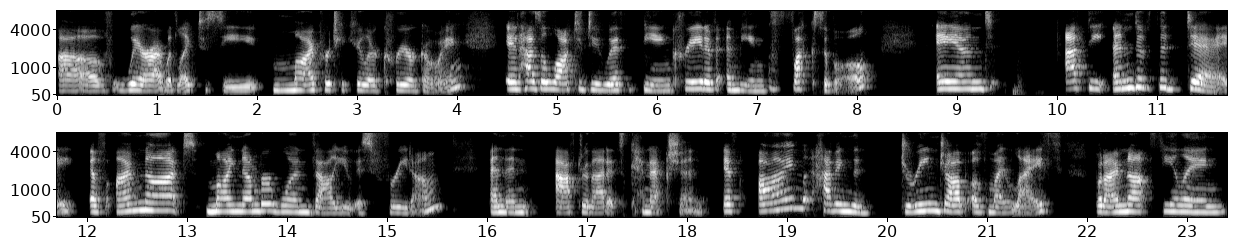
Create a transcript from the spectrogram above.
of where I would like to see my particular career going, it has a lot to do with being creative and being flexible. And at the end of the day, if I'm not, my number one value is freedom. And then after that, it's connection. If I'm having the dream job of my life, but I'm not feeling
